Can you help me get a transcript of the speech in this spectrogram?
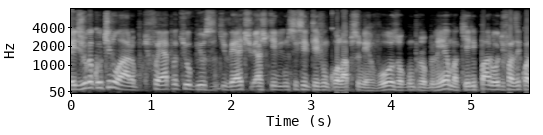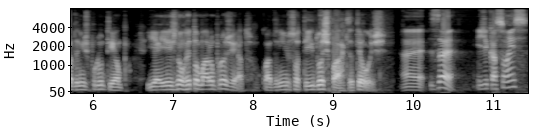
Eles nunca continuaram, porque foi a época que o Bill Sienkiewicz, acho que ele, não sei se ele teve um colapso nervoso, algum problema, que ele parou de fazer quadrinhos por um tempo. E aí eles não retomaram o projeto. O quadrinho só tem duas partes até hoje. É, Zé, indicações?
